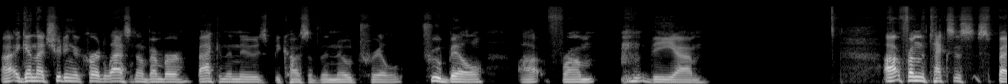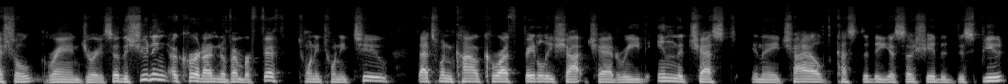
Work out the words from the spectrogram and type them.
Uh, again, that shooting occurred last November, back in the news because of the no trill, true bill uh, from the um, uh, from the Texas Special Grand Jury. So the shooting occurred on November 5th, 2022. That's when Kyle Carruth fatally shot Chad Reed in the chest in a child custody associated dispute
